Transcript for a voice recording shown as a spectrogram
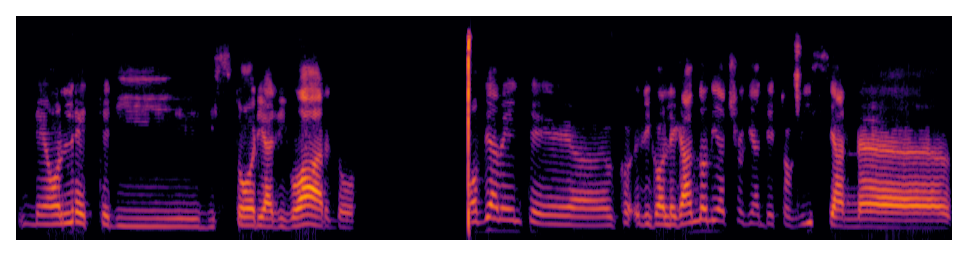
ne ho lette di, di storie a riguardo. Ovviamente, eh, co- ricollegandomi a ciò che ha detto Christian, eh,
